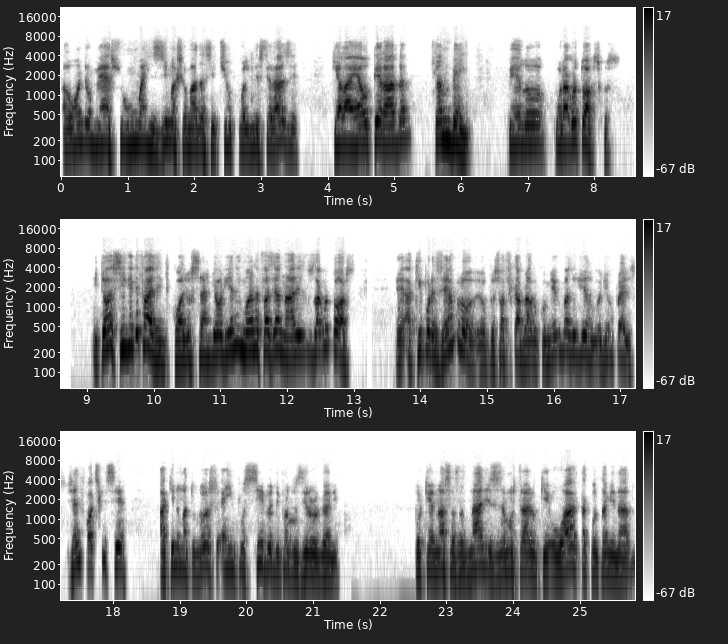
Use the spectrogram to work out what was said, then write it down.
aonde eu meço uma enzima chamada acetilcolinesterase, que ela é alterada também pelo, por agrotóxicos. Então é assim que a gente faz, a gente colhe o sangue e a urina e manda fazer análise dos agrotóxicos. É, aqui, por exemplo, o pessoal fica bravo comigo, mas eu digo, eu digo para eles, gente, pode esquecer, aqui no Mato Grosso é impossível de produzir orgânico, porque nossas análises mostraram que o ar está contaminado.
